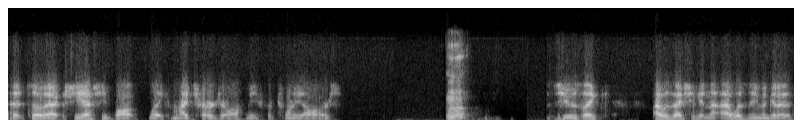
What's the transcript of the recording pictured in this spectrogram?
And so ac- she actually bought like my charger off me for twenty dollars. Mm. She was like, I was actually getting, I wasn't even gonna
